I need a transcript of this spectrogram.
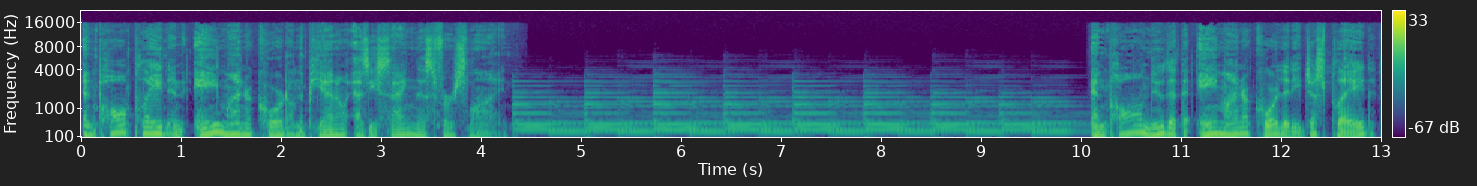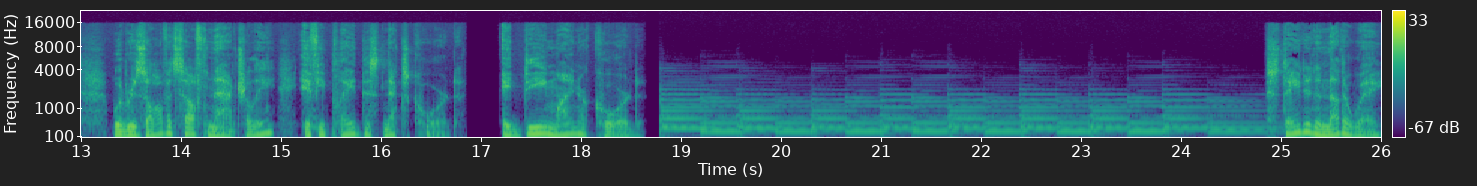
And Paul played an A minor chord on the piano as he sang this first line. And Paul knew that the A minor chord that he just played would resolve itself naturally if he played this next chord, a D minor chord. Stated another way,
